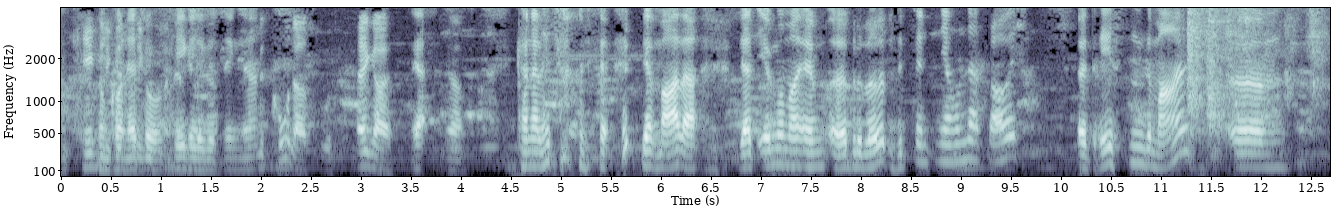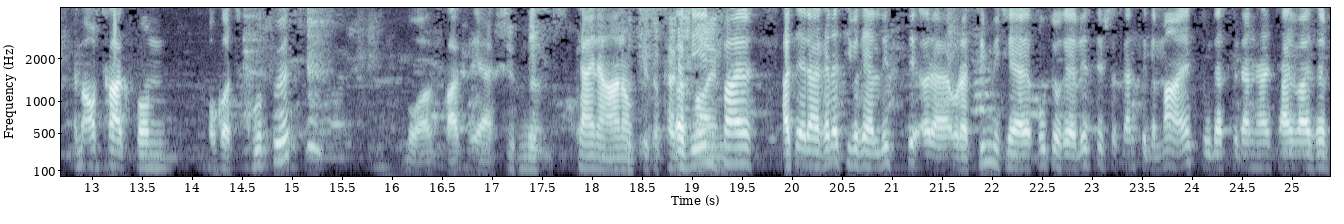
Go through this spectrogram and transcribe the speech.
ein kegeliges ein Cornetto, Ding. kegeliges Ding. Ne? Mit Cola ist gut. Egal. Ja. Ja. Canaletto, der, Maler, der hat irgendwann mal im äh, blablabla, 17. Jahrhundert, glaube ich, äh, Dresden gemalt, ähm, im Auftrag vom, oh Gott, Kurfürsten? Boah, fragt er, Ist Mist, keine Ahnung. Auf jeden. Fall hat er da relativ realistisch oder, oder ziemlich real, fotorealistisch das Ganze gemalt, so dass du dann halt teilweise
